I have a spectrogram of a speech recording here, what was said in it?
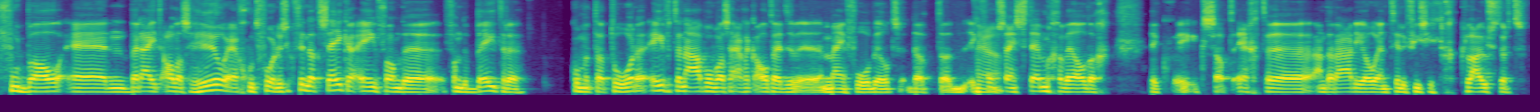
voetbal. En bereidt alles heel erg goed voor. Dus ik vind dat zeker een van de, van de betere commentatoren. Even ten Abel was eigenlijk altijd uh, mijn voorbeeld. Dat, dat ik vond zijn stem geweldig. Ik, ik zat echt uh, aan de radio en televisie gekluisterd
